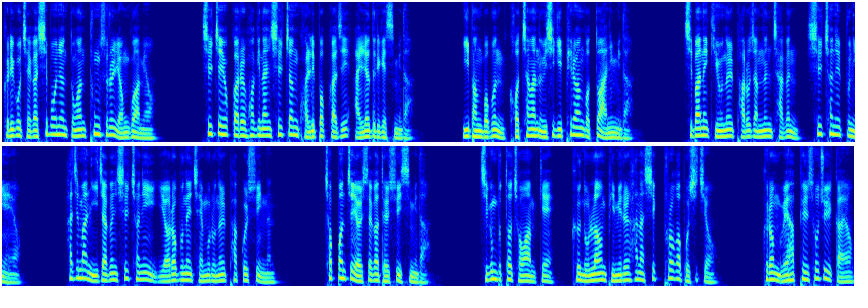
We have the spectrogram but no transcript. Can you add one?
그리고 제가 15년 동안 풍수를 연구하며 실제 효과를 확인한 실전 관리법까지 알려드리겠습니다. 이 방법은 거창한 의식이 필요한 것도 아닙니다. 집안의 기운을 바로잡는 작은 실천일 뿐이에요. 하지만 이 작은 실천이 여러분의 재물운을 바꿀 수 있는 첫 번째 열쇠가 될 수 있습니다. 지금부터 저와 함께 그 놀라운 비밀을 하나씩 풀어가 보시지요. 그럼 왜 하필 소주일까요?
